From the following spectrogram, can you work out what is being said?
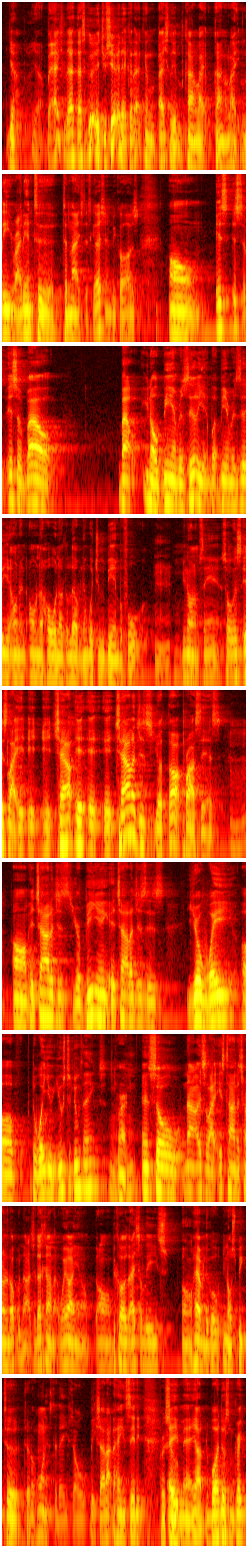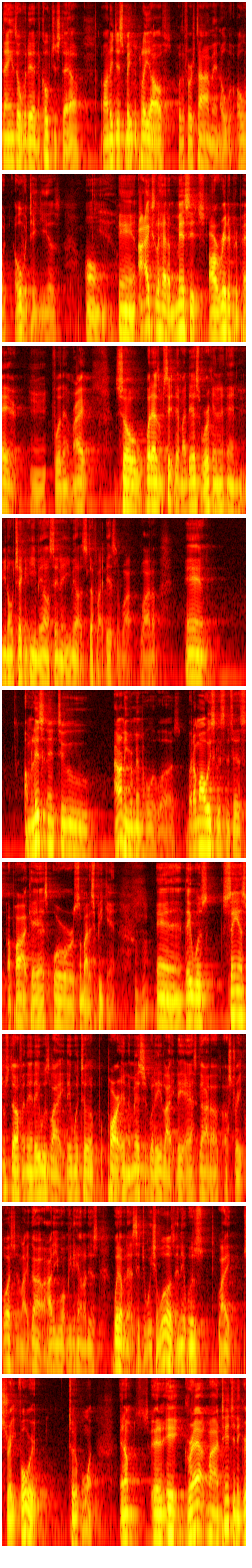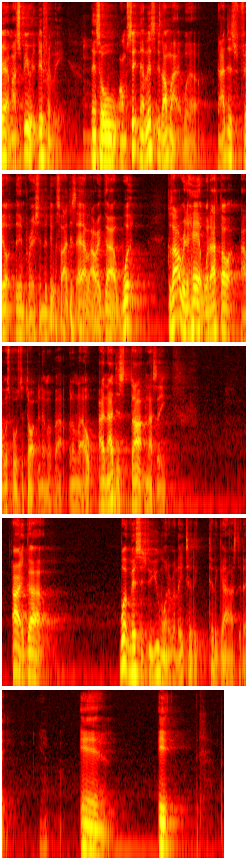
Yeah, yeah. But actually, that's that's good that you shared that because that can actually kind of like kind of like lead right into tonight's discussion because um it's it's it's about about you know being resilient, but being resilient on an, on a whole another level than what you've been before. You know what I'm saying? So it's it's like it it it, chal- it, it, it challenges your thought process. Um, it challenges your being. It challenges is your way of the way you used to do things. Right. And so now it's like it's time to turn it up a notch, and that's kind of where I am. Um, because actually, um, having to go, you know, speak to to the Hornets today. So big shout out to Haines City. For sure. Hey man, y'all, the boys do some great things over there in the coaching staff. Uh, they just made the playoffs for the first time in over over over ten years. Um, and I actually had a message already prepared for them, right? So, but as I'm sitting at my desk working and you know checking emails, sending emails, stuff like this, and while, while I'm, and I'm listening to, I don't even remember who it was, but I'm always listening to a podcast or somebody speaking, and they was saying some stuff, and then they was like, they went to a part in the message where they like they asked God a, a straight question, like God, how do you want me to handle this, whatever that situation was, and it was like straightforward to the point, and I'm, and it grabbed my attention, it grabbed my spirit differently. Mm-hmm. And so I'm sitting there listening. I'm like, well, and I just felt the impression to do it. So I just asked, all right, God, what? Because I already had what I thought I was supposed to talk to them about. But I'm like, oh, and I just stopped and I say, all right, God, what message do you want to relate to the to the guys today? And it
